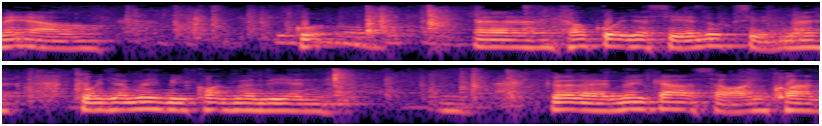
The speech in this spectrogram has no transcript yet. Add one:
ไม่เอาเขากลัวจะเสียลูกศิษย์นะกลัวจะไม่มีคนมาเรียน ก็เลยไม่กล้าสอนความ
